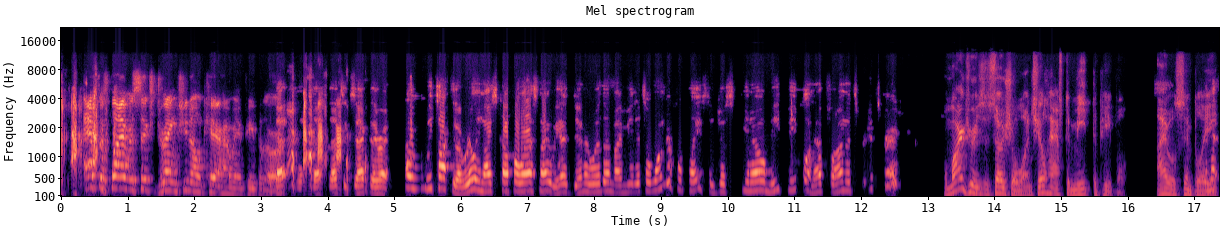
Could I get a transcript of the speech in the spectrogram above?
After five or six drinks, you don't care how many people there are. That, that, that's exactly right. I, we talked to a really nice couple last night. We had dinner with them. I mean, it's a wonderful place to just, you know, meet people and have fun. It's it's great. Well, Marjorie's a social one. She'll have to meet the people. I will simply that-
